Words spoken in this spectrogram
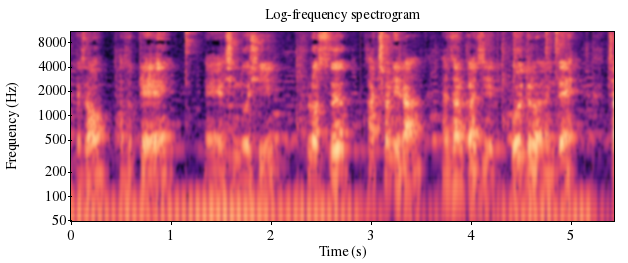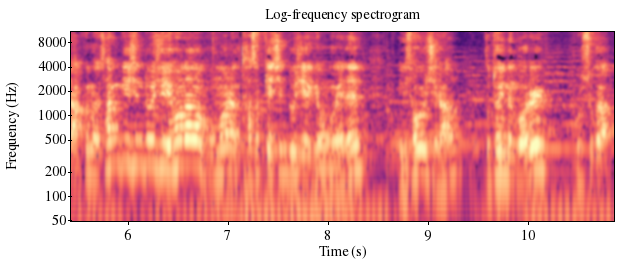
그래서 다섯 개의 예, 신도시 플러스 과천이랑 안산까지 보여드렸는데 자 그러면 3기 신도시 현황을 보면은 다섯 개 신도시의 경우에는 이 서울시랑 붙어 있는 거를 볼 수가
